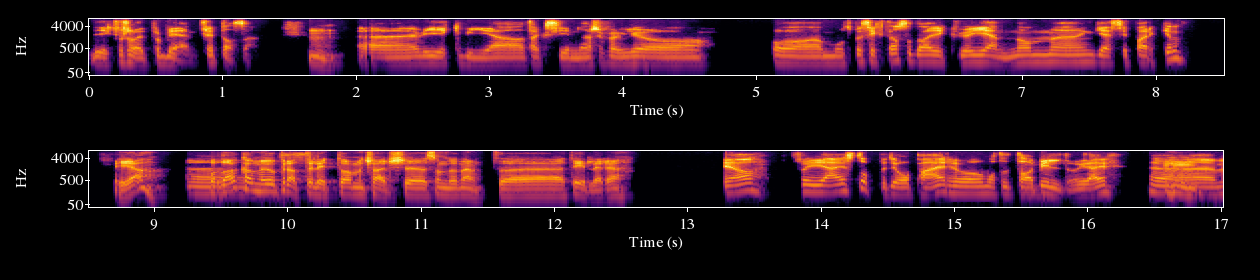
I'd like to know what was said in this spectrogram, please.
det gikk for så vidt problemfritt, altså. Mm. Uh, vi gikk via Taksim der selvfølgelig og, og mot Besikta, så da gikk vi jo gjennom uh, Gesi-parken. Ja, og da kan vi jo prate litt om Charge, som du nevnte tidligere. Ja, for jeg stoppet jo opp her og måtte ta bilde og greier. Mm.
